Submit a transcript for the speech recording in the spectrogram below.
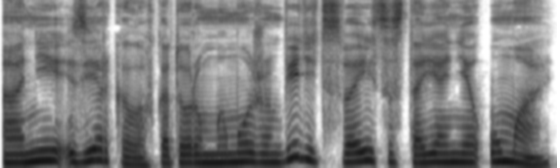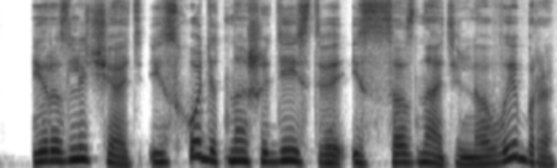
Они — зеркало, в котором мы можем видеть свои состояния ума и различать, исходят наши действия из сознательного выбора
